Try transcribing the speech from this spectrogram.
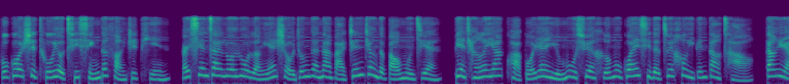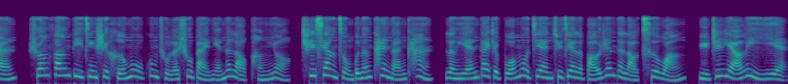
不过是徒有其形的仿制品，而现在落入冷烟手中的那把真正的薄木剑，变成了压垮薄刃与墓穴和睦关系的最后一根稻草。当然，双方毕竟是和睦共处了数百年的老朋友，吃相总不能太难看。冷言带着薄木剑去见了薄刃的老刺王，与之聊了一夜。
